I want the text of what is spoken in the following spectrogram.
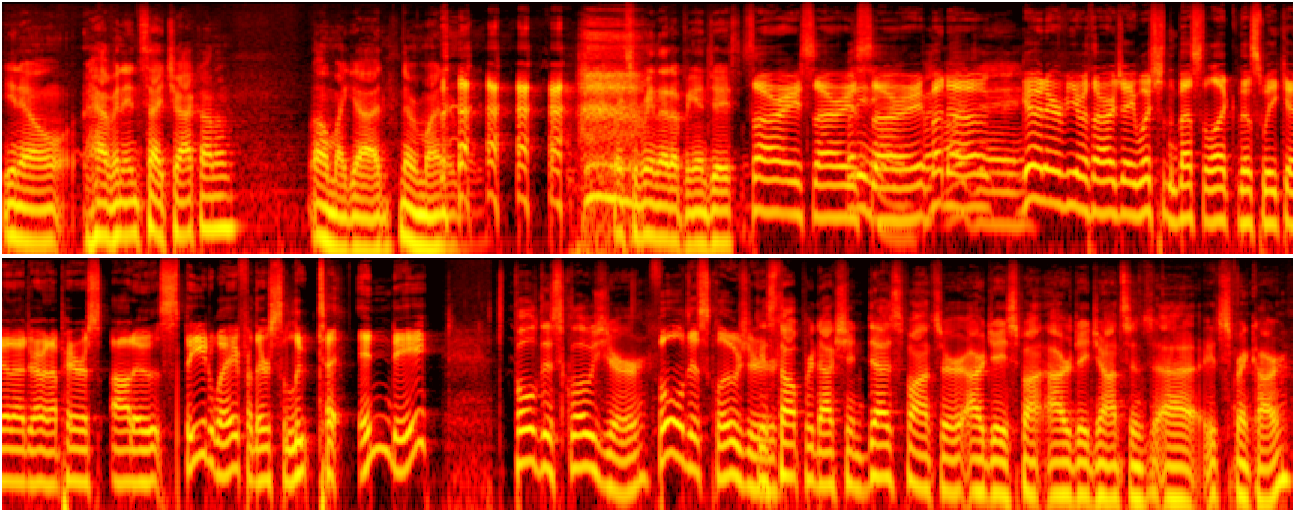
you know have an inside track on them. Oh my God! Never mind. Thanks for bringing that up again, Jason. Sorry, sorry, But anyway, sorry. but But, no, RJ good interview with RJ. Wishing them the best of luck this weekend. Uh, driving at Paris Auto Speedway for their salute to Indy. Full disclosure: Full disclosure. Gestalt Production does sponsor RJ RJ Johnson's uh, sprint car.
